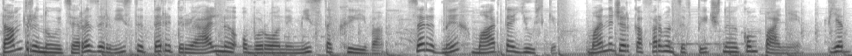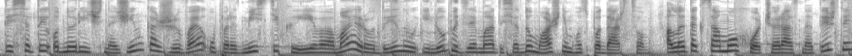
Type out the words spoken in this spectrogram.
Там тренуються резервісти територіальної оборони міста Києва. Серед них Марта Юськів, менеджерка фармацевтичної компанії. 51-річна жінка живе у передмісті Києва, має родину і любить займатися домашнім господарством. Але так само охоче раз на тиждень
